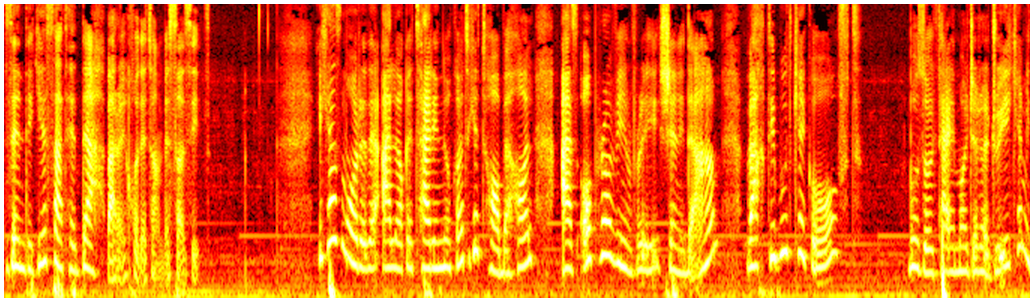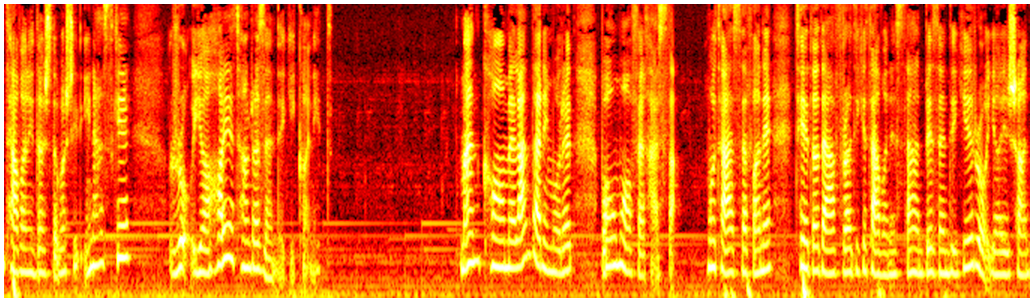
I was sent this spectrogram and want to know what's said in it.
زندگی سطح ده برای خودتان بسازید یکی از مورد علاقه ترین نکاتی که تا به حال از اپرا وینفری شنیدم وقتی بود که گفت بزرگترین ماجراجویی که می توانید داشته باشید این است که رؤیاهایتان را زندگی کنید. من کاملا در این مورد با او موافق هستم. متاسفانه تعداد افرادی که توانستند به زندگی رؤیایشان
